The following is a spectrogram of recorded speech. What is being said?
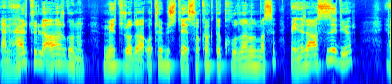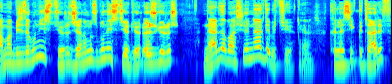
Yani her türlü argonun metroda, otobüste, sokakta kullanılması beni rahatsız ediyor. E ama biz de bunu istiyoruz. Canımız bunu istiyor diyor. Özgürüz. Nerede başlıyor, nerede bitiyor? Evet. Klasik bir tarif.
